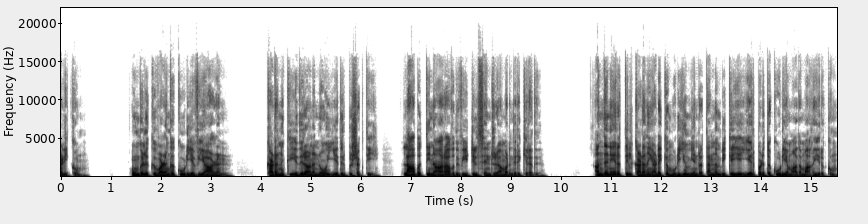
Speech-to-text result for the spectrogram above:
அளிக்கும். உங்களுக்கு வழங்கக்கூடிய வியாழன் கடனுக்கு எதிரான நோய் எதிர்ப்பு சக்தி லாபத்தின் ஆறாவது வீட்டில் சென்று அமர்ந்திருக்கிறது. அந்த நேரத்தில் கடனை அடைக்க முடியும் என்ற தன்னம்பிக்கையை ஏற்படுத்தக்கூடிய மாதமாக இருக்கும்.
